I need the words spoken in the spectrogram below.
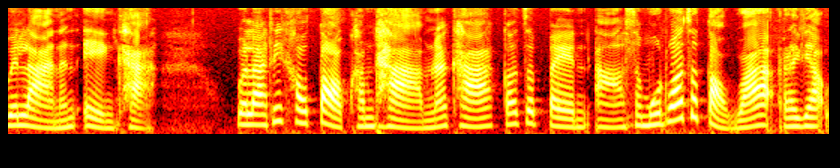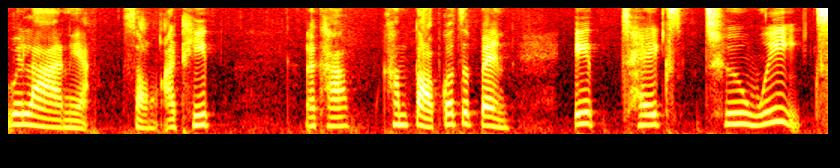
เวลานั่นเองค่ะ เวลาที่เขาตอบคำถามนะคะ ก็จะเป็นสมมุติว่าจะตอบว่าระยะเวลาเนี่ยสองอาทิตย์นะคะคำตอบก็จะเป็น it takes two weeks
